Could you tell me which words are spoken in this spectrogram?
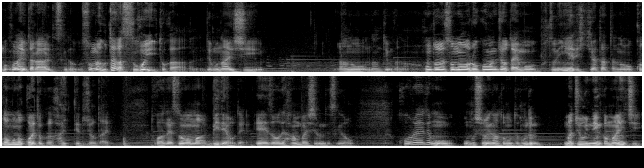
まあ、こない言ったらあれですけど、そんな歌がすごいとかでもないし、あの、なんていうかな。本当にその録音状態も普通に家で弾き語ったのを子供の声とかが入ってる状態とかでそのままビデオで映像で販売してるんですけどこれでも面白いなと思ってほんでまあ12年間毎日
